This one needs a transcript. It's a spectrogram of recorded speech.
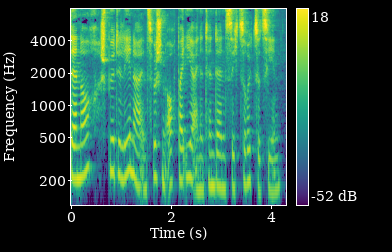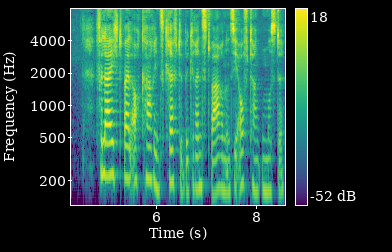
Dennoch spürte Lena inzwischen auch bei ihr eine Tendenz, sich zurückzuziehen. Vielleicht, weil auch Karins Kräfte begrenzt waren und sie auftanken musste.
